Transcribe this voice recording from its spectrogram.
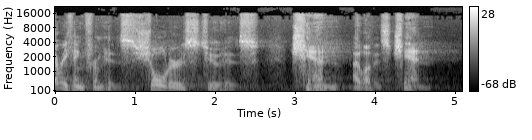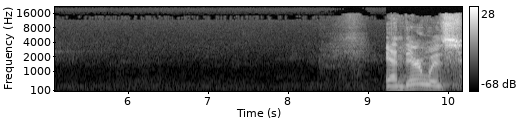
everything from his shoulders to his chin. I love his chin. And there was,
